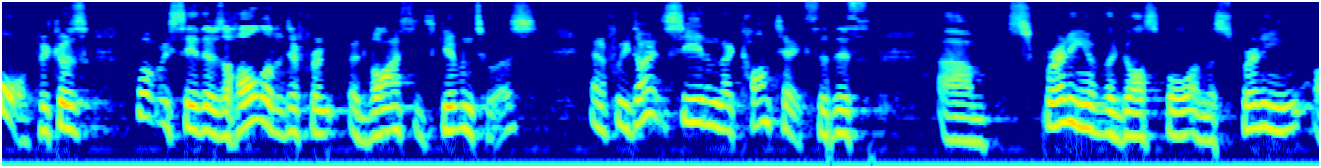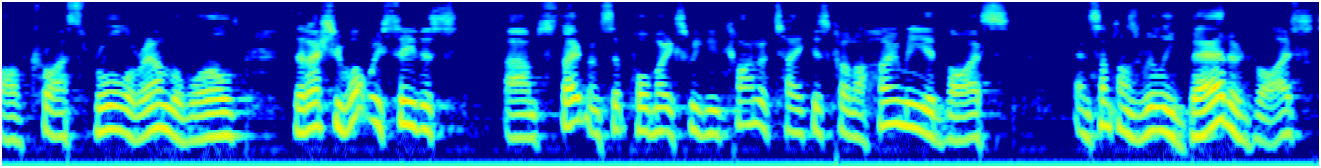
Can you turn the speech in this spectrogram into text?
4, because what we see there's a whole lot of different advice that's given to us. And if we don't see it in the context of this um, spreading of the gospel and the spreading of Christ's rule around the world, that actually what we see this um, statements that Paul makes, we can kind of take as kind of homey advice and sometimes really bad advice,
